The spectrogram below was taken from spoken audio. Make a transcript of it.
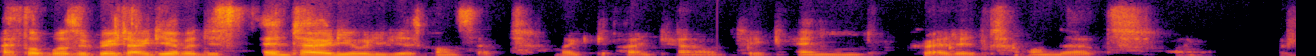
I thought was a great idea, but it's entirely Olivier's concept. Like I cannot take any credit on that. I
